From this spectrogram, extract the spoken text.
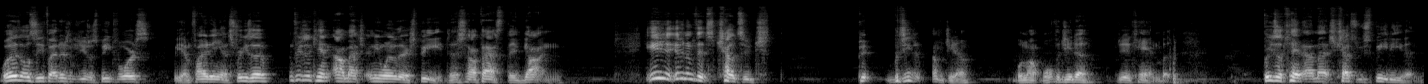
With those Z fighters use a speed force, begin fighting against Frieza, and Frieza can't outmatch any one of their speed. That's how fast they've gotten. Even if it's Chiaotzu, Ch- Vegeta, uh, Vegeta, well not well Vegeta, Vegeta can, but Frieza can't outmatch Chiaotzu's speed even.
